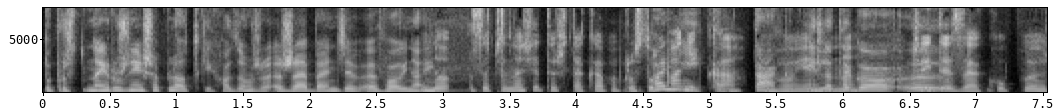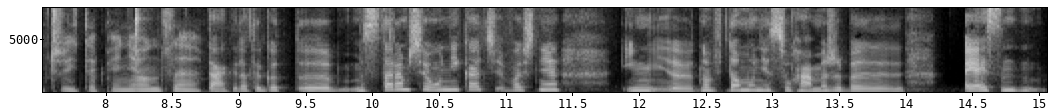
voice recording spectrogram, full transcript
po prostu najróżniejsze plotki chodzą, że, że będzie wojna. No zaczyna się też taka po prostu panika. panika tak, wojenna. i dlatego... E, czyli te zakupy, czyli te pieniądze. Tak, dlatego staram się unikać właśnie i no, w domu nie słuchamy, żeby... A ja jestem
